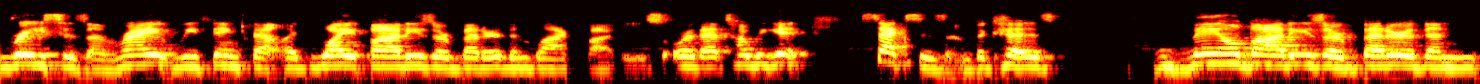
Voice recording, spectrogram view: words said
racism right we think that like white bodies are better than black bodies or that's how we get sexism because male bodies are better than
